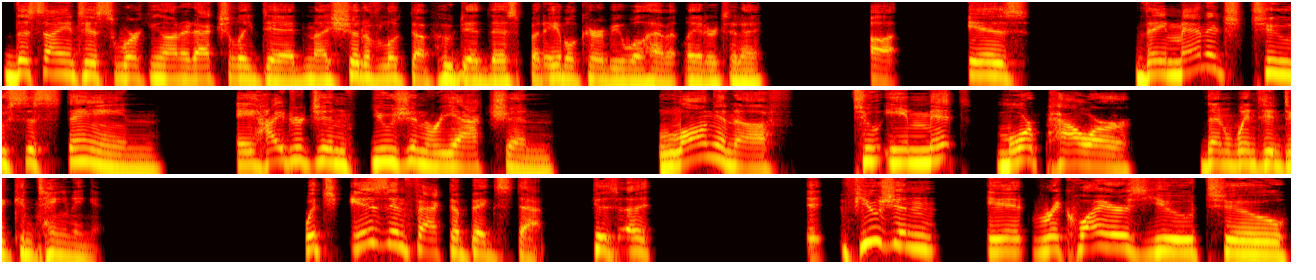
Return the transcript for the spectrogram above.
the scientists working on it actually did, and I should have looked up who did this, but Abel Kirby will have it later today, uh, is they managed to sustain a hydrogen fusion reaction long enough to emit more power than went into containing it, which is in fact a big step because uh, fusion it requires you to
